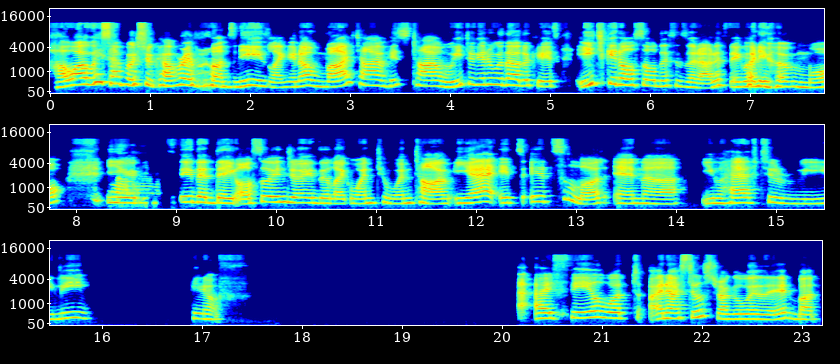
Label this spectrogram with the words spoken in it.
how are we supposed to cover everyone's needs? Like, you know, my time, his time, we together with other kids. Each kid also, this is another thing when you have more, you see that they also enjoy the like one to one time. Yeah, it's it's a lot. And uh you have to really, you know, I feel what and I still struggle with it, but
